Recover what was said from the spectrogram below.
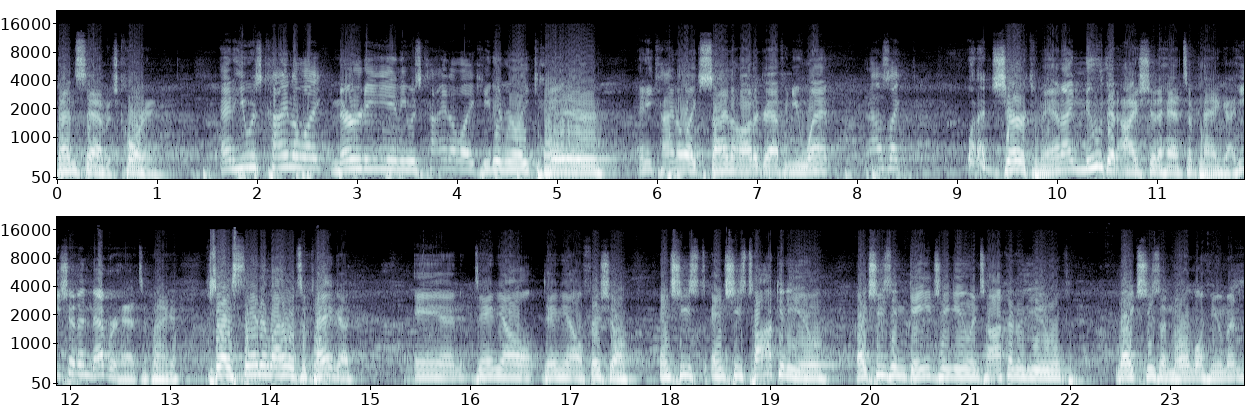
Ben Savage, Corey. And he was kind of like nerdy and he was kind of like, he didn't really care. And he kind of like signed the autograph and you went. And I was like, what a jerk, man. I knew that I should have had Topanga. He should have never had Topanga. So I stand in line with Topanga and Danielle Danielle Fishel, and she's and she's talking to you like she's engaging you and talking with you like she's a normal human.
